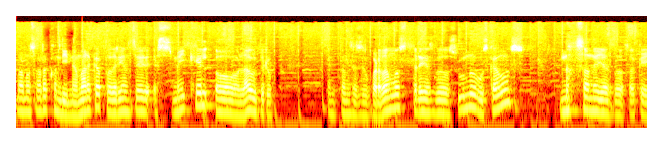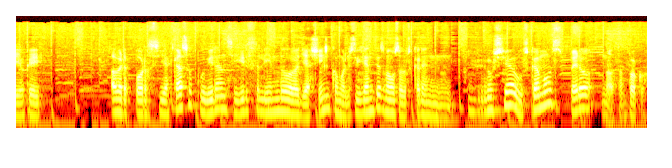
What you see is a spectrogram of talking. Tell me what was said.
Vamos ahora con Dinamarca, podrían ser Smakel o Laudrup. Entonces guardamos, 3, 2, 1, buscamos. No son ellos dos, ok, ok. A ver, por si acaso pudieran seguir saliendo Yashin, como les dije antes, vamos a buscar en Rusia, buscamos, pero no, tampoco.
